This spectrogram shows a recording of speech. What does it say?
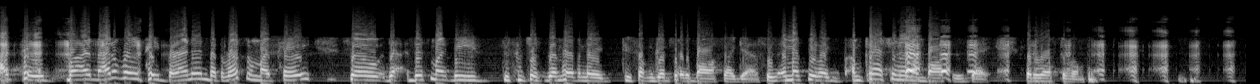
I paid. Well, I don't really pay Brennan, but the rest of them I pay. So th- this might be. This is just them having to do something good for the boss, I guess. It must be like I'm cashing in on boss's day for the rest of them.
